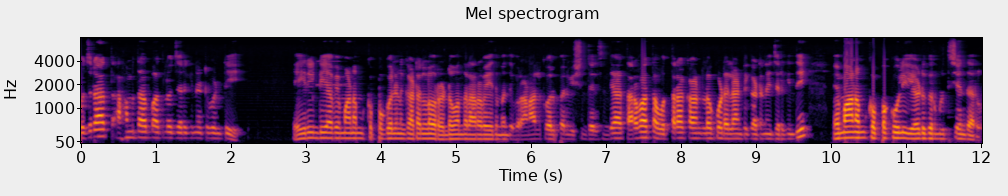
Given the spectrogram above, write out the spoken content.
గుజరాత్ అహ్మదాబాద్లో జరిగినటువంటి ఎయిర్ ఇండియా విమానం కుప్పకూలిన ఘటనలో రెండు వందల అరవై ఐదు మంది ప్రాణాలు కోల్పోయిన విషయం తెలిసిందే. ఆ తర్వాత ఉత్తరాఖండ్లో కూడా ఇలాంటి ఘటన జరిగింది? విమానం కుప్పకూలి ఏడుగురు మృతి చెందారు.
